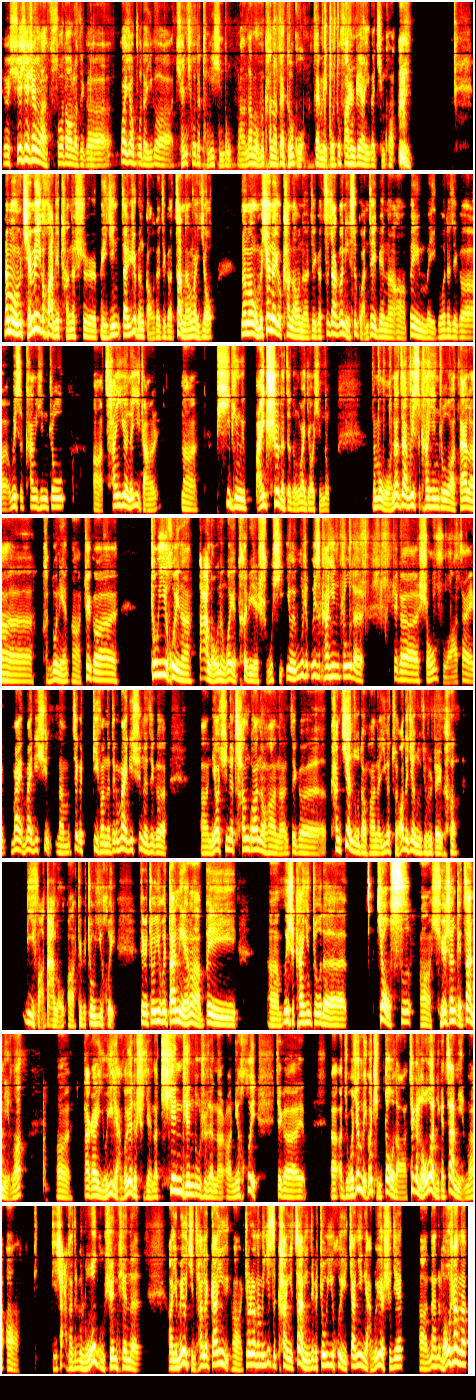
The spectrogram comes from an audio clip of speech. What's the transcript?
这个薛先生啊，说到了这个外交部的一个全球的统一行动啊。那么我们看到，在德国、在美国都发生这样一个情况。那么我们前面一个话题谈的是北京在日本搞的这个“战狼外交”。那么我们现在又看到呢，这个芝加哥领事馆这边呢啊，被美国的这个威斯康星州啊参议院的议长那批评为“白痴”的这种外交行动。那么我呢，在威斯康星州啊待了很多年啊，这个州议会呢大楼呢我也特别熟悉，因为威威斯康星州的这个首府啊在麦麦迪逊，那么这个地方的这个麦迪逊的这个啊，你要去那参观的话呢，这个看建筑的话呢，一个主要的建筑就是这个 立法大楼啊，这个州议会，这个州议会当年啊被啊威斯康星州的。教师啊，学生给占领了，啊，大概有一两个月的时间，那天天都是在那儿啊，连会这个，啊啊，我觉得美国挺逗的啊，这个楼啊你给占领了啊，底下的这个锣鼓喧天的，啊，也没有警察来干预啊，就让他们一直抗议占领这个州议会将近两个月时间啊，那楼上呢，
